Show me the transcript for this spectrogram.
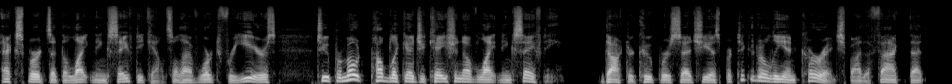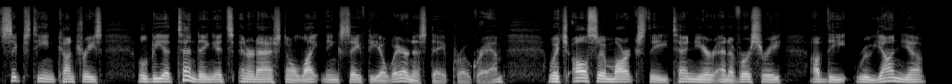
Experts at the Lightning Safety Council have worked for years to promote public education of lightning safety. Dr. Cooper said she is particularly encouraged by the fact that 16 countries will be attending its International Lightning Safety Awareness Day program, which also marks the 10 year anniversary of the Runyanya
